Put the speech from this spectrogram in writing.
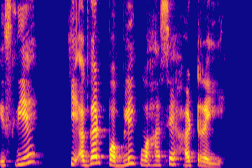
इसलिए कि अगर पब्लिक वहाँ से हट रही है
